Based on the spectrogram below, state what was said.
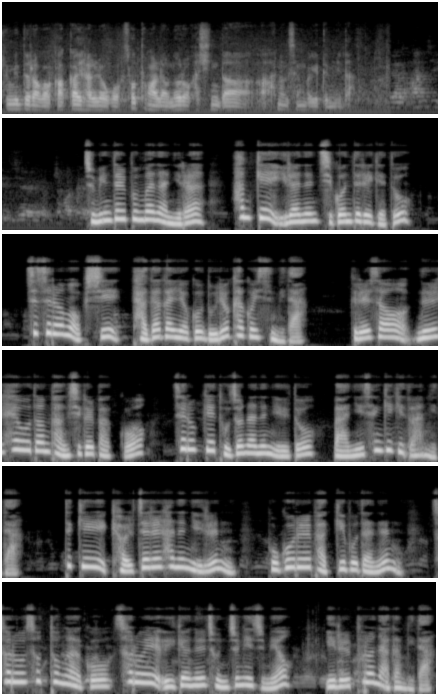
주민들하고 가까이 하려고 소통하려고 노력하신다 하는 생각이 듭니다. 주민들뿐만 아니라 함께 일하는 직원들에게도 스스럼 없이 다가가려고 노력하고 있습니다. 그래서 늘 해오던 방식을 바꾸어 새롭게 도전하는 일도 많이 생기기도 합니다. 특히 결제를 하는 일은 보고를 받기보다는 서로 소통하고 서로의 의견을 존중해주며 일을 풀어나갑니다.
